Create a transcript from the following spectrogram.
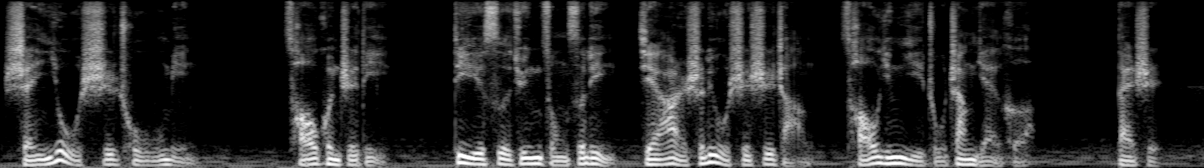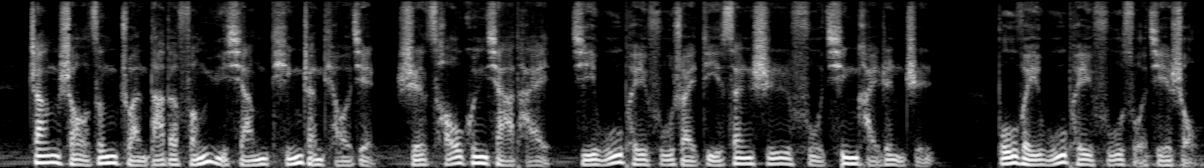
沈又师出无名。曹锟之弟，第四军总司令兼二十六师师长曹英义主张言和，但是张绍曾转达的冯玉祥停战条件是曹锟下台及吴佩孚率第三师赴青海任职，不为吴佩孚所接受。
